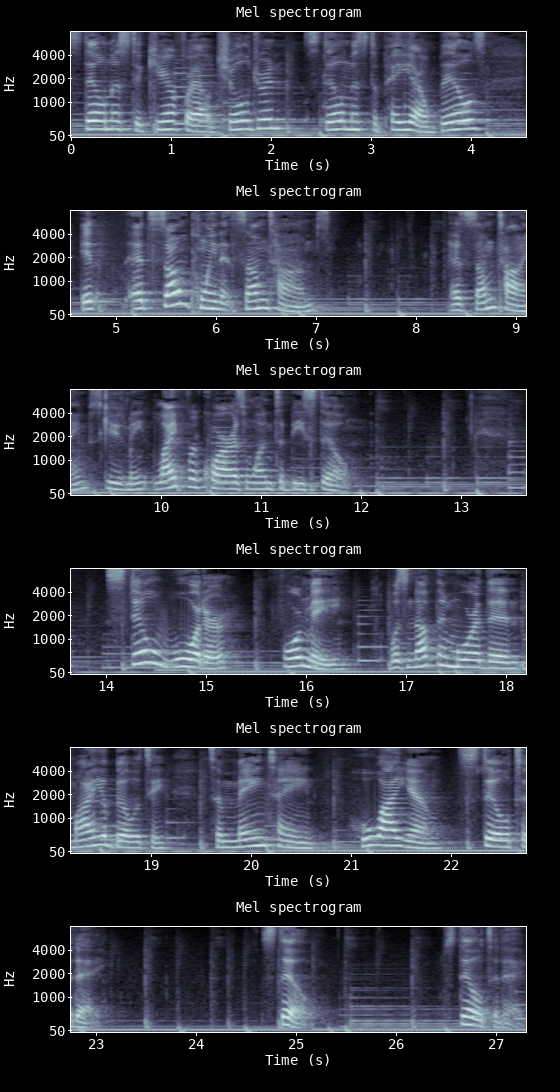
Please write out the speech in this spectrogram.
stillness to care for our children, stillness to pay our bills. It at some point, at some times, at some time, excuse me, life requires one to be still. Still water for me was nothing more than my ability to maintain who I am still today. Still. Still today.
